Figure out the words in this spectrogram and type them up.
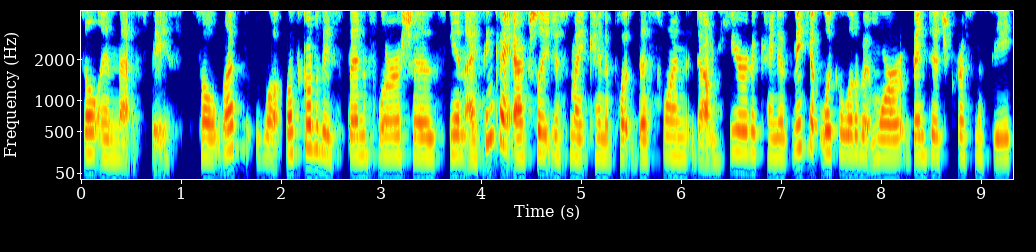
fill in that space. So let's look. Let's go to these thin flourishes. And I think I actually just might kind of put this one down here to kind of make it look a little bit more vintage Christmassy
